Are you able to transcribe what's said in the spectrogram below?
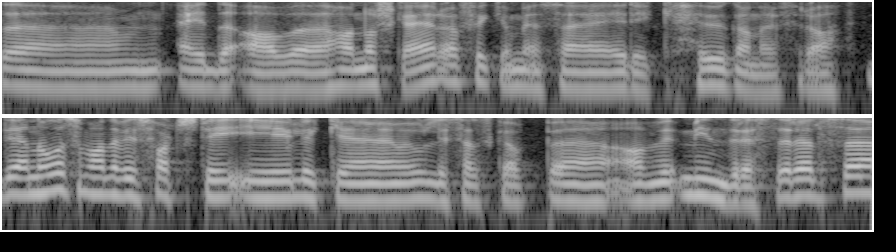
uh, eid av uh, har norske eiere. Fikk jo med seg Erik Haugane fra noe som hadde viss fartstid i ulike oljeselskap uh, av mindre størrelse,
